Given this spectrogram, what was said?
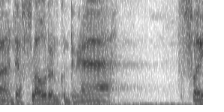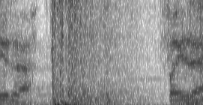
అంటే ఫ్లవర్ అనుకుంటున్నా. ఫైరా ఫైరా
